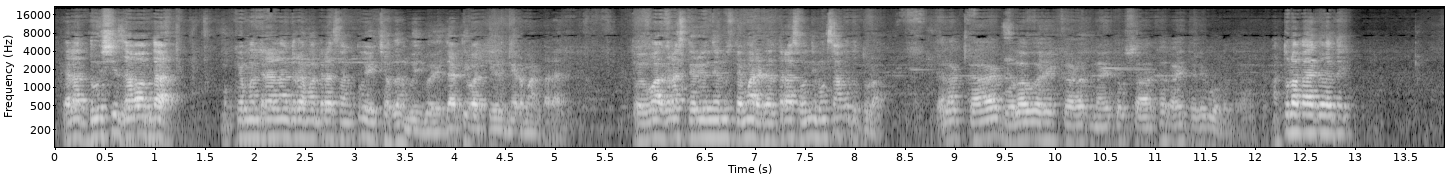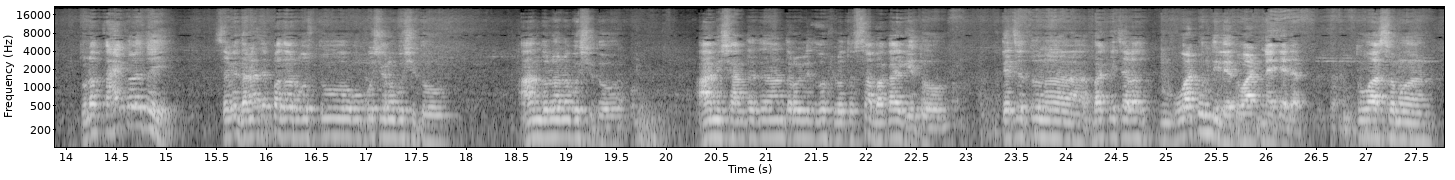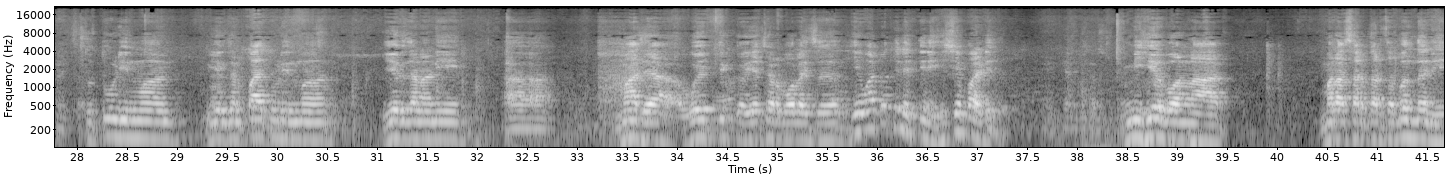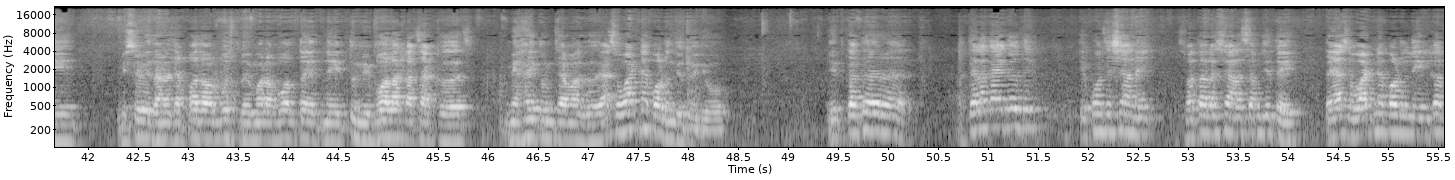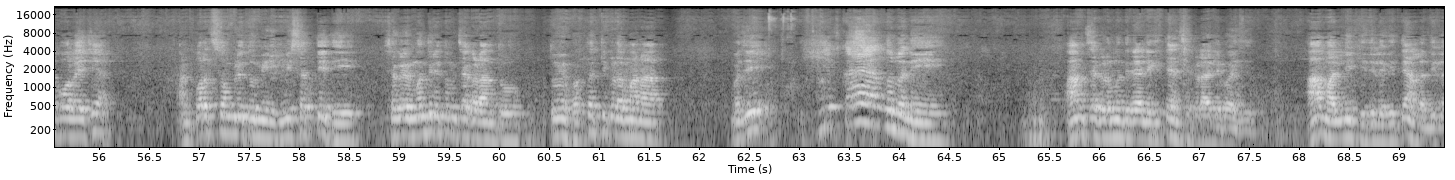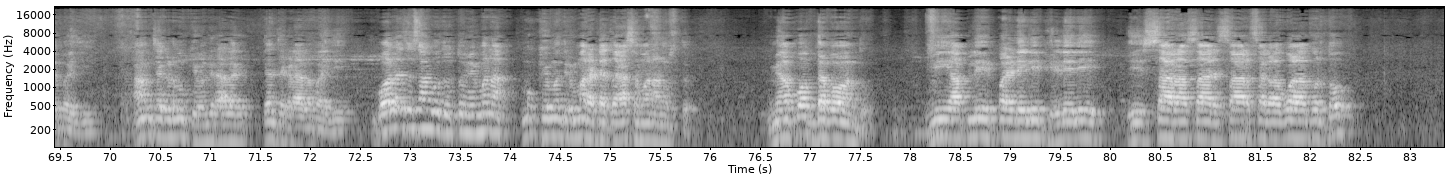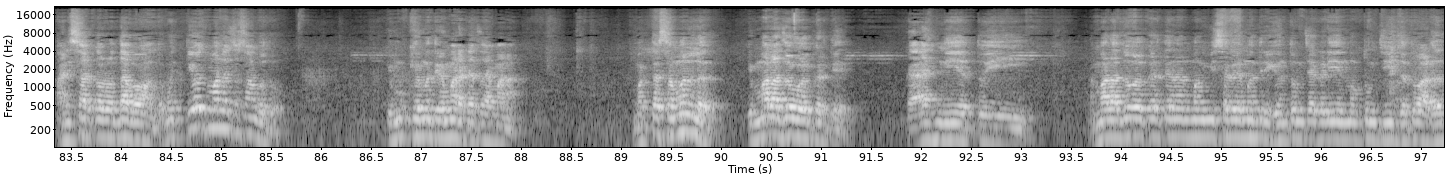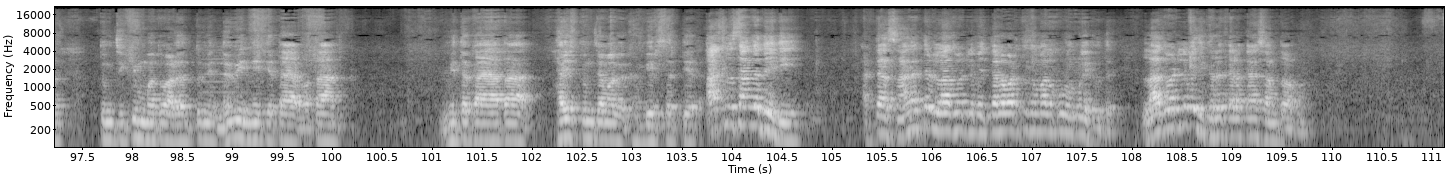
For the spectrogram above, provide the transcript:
त्याला दोषी जबाबदार मुख्यमंत्र्याला गृहमंत्र्याला सांगतो हे छगन भुजबळ आहे, जातीवाद खेळ निर्माण करायला. तो वाघ रस्त्यावर येऊन नुसत्या मराठ्याला त्रास होऊन मग सांगतो तुला. त्याला काय बोलावं हे कळत नाही तो सारखं काहीतरी बोलत राहतो. तुला काय कळत आहे? तुला काय कळत आहे? संविधानाच्या पदावर बसतो उपोषण बसितो आंदोलन बसितो आम्ही शांततेत अंतरवलीत बसलो तर सभा काय घेतो? त्याच्यातून बाकीच्याला वाटून दिलेत वाटण्या केल्यात. तू असं म्हण तू तुडीन म्हण एक जण पाय तुडीन म्हण एक जणांनी माझ्या वैयक्तिक याच्यावर बोलायचं हे वाटून दिले तिने हिशे पाडले. मी हे बोलणार मला सरकारचं बंधन आहे मी संविधानाच्या पदावर बसलोय मला बोलता येत नाही तुम्ही बोला काचा खच मी हाय तुमच्या माग असं वाटण्या पाडून देतोय देऊ इतका तर त्याला काय कळतंय? ते कोणतं शान आहे? स्वतःला शान समजत आहे तर असं वाटण्या पाडून देईन का बोलायच्या? आणि परत संपली तुम्ही मी सत्तेत ही सगळे मंत्री तुमच्याकडे आणतो. तुम्ही फक्त तिकडं म्हणा. म्हणजे हे काय आंदोलन आहे? आमच्याकडे मंत्री आले की त्यांच्याकडे आले पाहिजे. आम्हाला लिखी दिलं की त्यांना दिलं पाहिजे. आमच्याकडे मुख्यमंत्री आला की त्यांच्याकडे आला पाहिजे. बोलायचं सांगतो तुम्ही म्हणा मुख्यमंत्री मराठ्याचा असं म्हणा नुसतं. मी आपोआप दबाव आणतो. मी आपले पडलेले फेडेले हे सारा सार सार सगळा गोळा करतो आणि सरकारवर दबाव आणतो. मग तेच म्हणायचं सांगतो. की मुख्यमंत्री मराठ्याचा आहे म्हणा. मग तसं म्हणलं की मला जवळ करते. काय नियतोय मला जवळ करते ना मग मी सगळे मंत्री घेऊन तुमच्याकडे येईन मग तुमची इज्जत वाढत तुमची किंमत वाढत तुम्ही नवीन नेते तयार होता. मी तर काय आता हायच तुमच्या मागे खंबीर सत्तेत. असलं सांगत आहे ती. त्या सांगत तर लाज वाटली पाहिजे. त्याला वाटतं की मला कुठून माहीत होतं. लाज वाटली पाहिजे खरं त्याला काय सांगतो आपण.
